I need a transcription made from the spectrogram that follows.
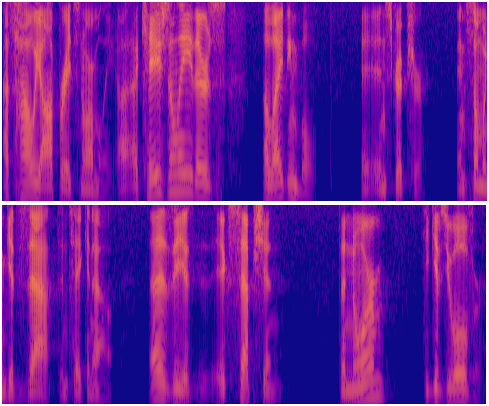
That's how he operates normally. Uh, occasionally, there's a lightning bolt in Scripture, and someone gets zapped and taken out. That is the exception. The norm, he gives you over.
